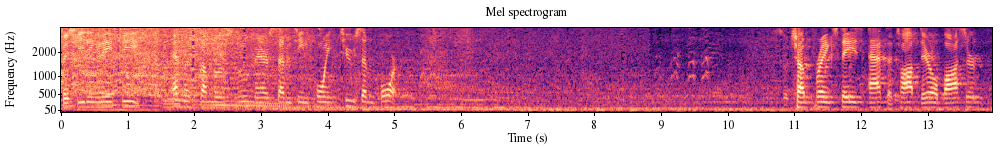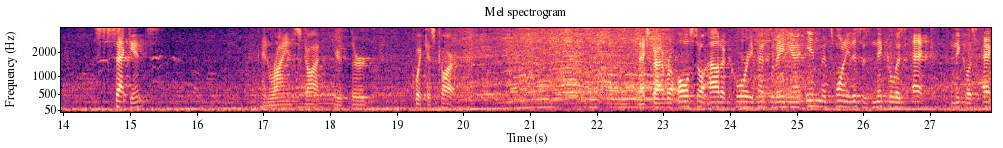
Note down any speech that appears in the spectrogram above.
Fish Heating and AC, Endless Summer Saloon there, 17.274. So Chub Frank stays at the top. Daryl Bossert second and Ryan Scott, your third quickest car. Next driver also out of Corry, Pennsylvania in the 20. This is Nicholas Eck. Nicholas Eck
